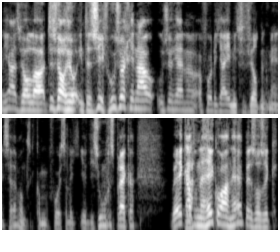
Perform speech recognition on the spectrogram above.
ja het, is wel, uh, het is wel heel intensief. Hoe zorg je nou hoe zorg jij nou ervoor dat jij je niet verveelt met mensen? Hè? Want ik kan me voorstellen dat je die Zoom-gesprekken... Waar ik ja. altijd een hekel aan heb, is als ik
